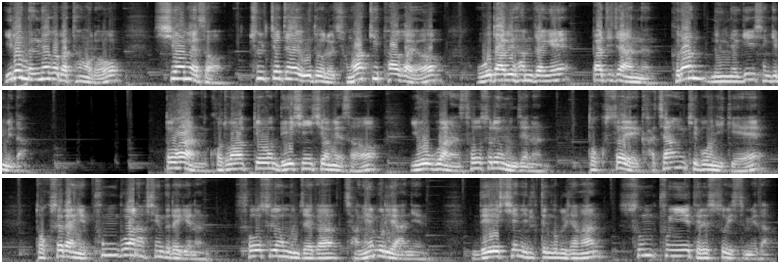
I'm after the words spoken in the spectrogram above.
이런 능력을 바탕으로 시험에서 출제자의 의도를 정확히 파악하여 오답의 함정에 빠지지 않는 그런 능력이 생깁니다. 또한 고등학교 내신 시험에서 요구하는 서술형 문제는 독서의 가장 기본이기에 독서량이 풍부한 학생들에게는 서술형 문제가 장애물이 아닌 내신 1등급을 향한 순풍이 될 수 있습니다.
